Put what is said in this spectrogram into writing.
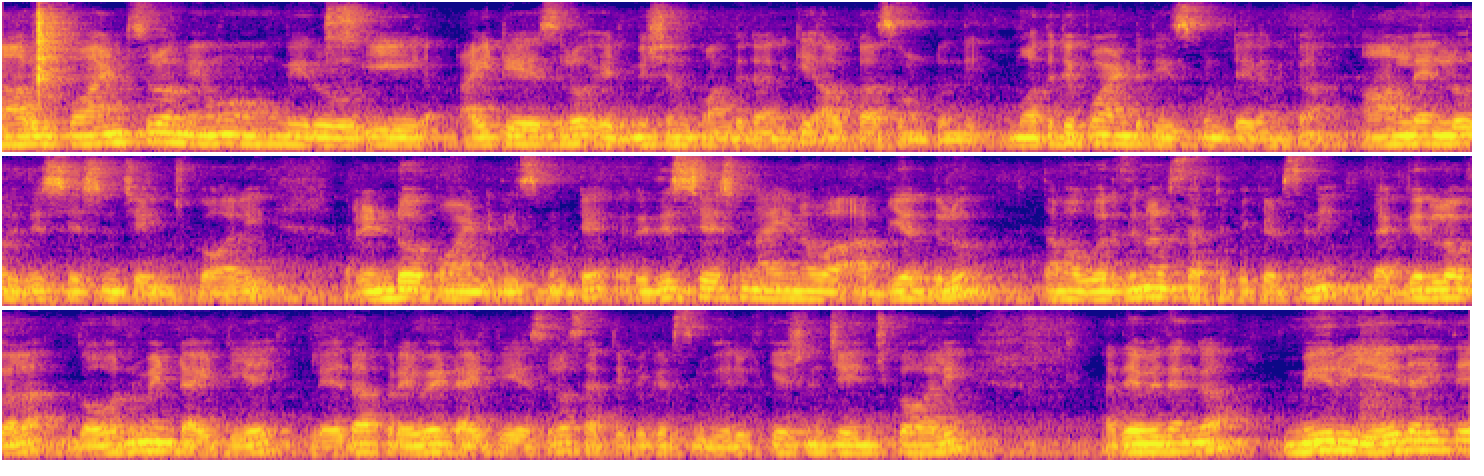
నాలుగు పాయింట్స్లో మేము మీరు ఈ ఐటీఐస్లో అడ్మిషన్ పొందడానికి అవకాశం ఉంటుంది. మొదటి పాయింట్ తీసుకుంటే కనుక ఆన్లైన్లో రిజిస్ట్రేషన్ చేయించుకోవాలి. రెండో పాయింట్ తీసుకుంటే రిజిస్ట్రేషన్ అయిన అభ్యర్థులు తమ ఒరిజినల్ సర్టిఫికెట్స్ని దగ్గరలో గల గవర్నమెంట్ ఐటీఐ లేదా ప్రైవేట్ ఐటీఐస్లో సర్టిఫికెట్స్ని వెరిఫికేషన్ చేయించుకోవాలి. అదేవిధంగా మీరు ఏదైతే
